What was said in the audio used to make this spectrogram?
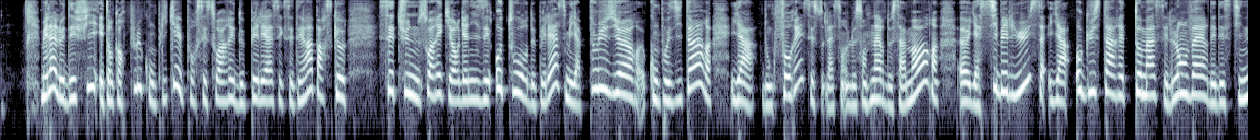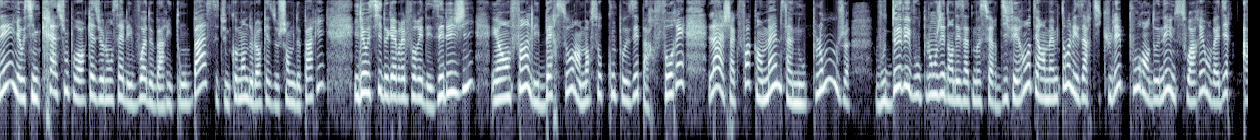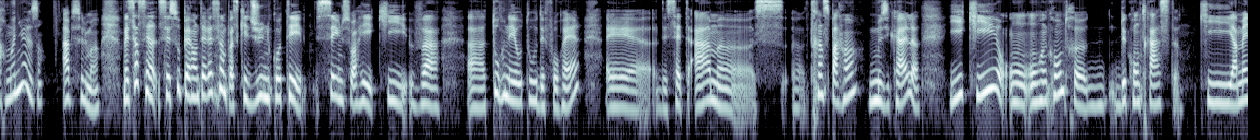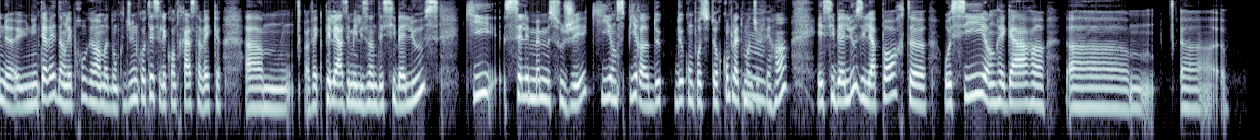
Mais là, le défi est encore plus compliqué pour ces soirées de Péléas, etc., parce que c'est une soirée qui est organisée autour de Péléas, mais il y a plusieurs compositeurs. Il y a donc Forêt, c'est le centenaire de sa mort. Euh, il y a Sibelius, il y a Augusta Red Thomas, c'est l'envers des destinées. Il y a aussi une création pour orchestre violoncelle et voix de baryton basse, c'est une commande de l'orchestre de chambre de Paris. Il y a aussi de Gabriel Forêt des élégies. Et enfin, les berceaux, un morceau composé par Forêt. Là, à chaque fois, quand même, ça nous plonge. Vous devez vous plonger dans des atmosphères différentes et en même temps les articuler pour en donner une soirée, on va dire, harmonieuse. Absolument. Mais ça, c'est super intéressant parce que d'une côté, c'est une soirée qui va euh, tourner autour des forêts et euh, de cette âme euh, transparente musicale et qui on, on rencontre de contrastes qui amène un intérêt dans les programmes. Donc, d'une côté, c'est les contrastes avec euh, avec Péléas et Mélisande de Sibelius, qui c'est le même sujet, qui inspire deux, deux compositeurs complètement mm. différents. Et Sibelius, il apporte euh, aussi un regard euh, euh,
